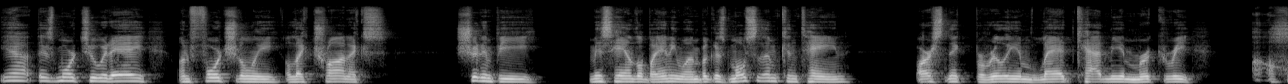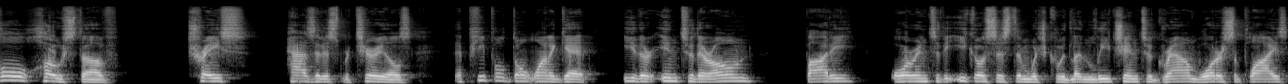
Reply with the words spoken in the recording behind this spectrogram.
Yeah, there's more to it. A, unfortunately, electronics shouldn't be mishandled by anyone because most of them contain arsenic, beryllium, lead, cadmium, mercury a whole host of trace hazardous materials that people don't want to get either into their own body or into the ecosystem, which could then leach into groundwater supplies,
